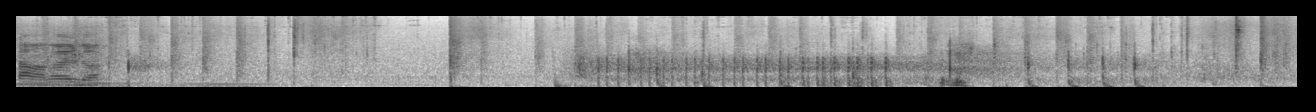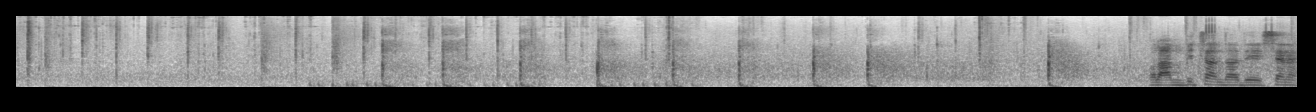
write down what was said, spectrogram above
Tamam öldü o. Ulan bir tane daha değsene.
